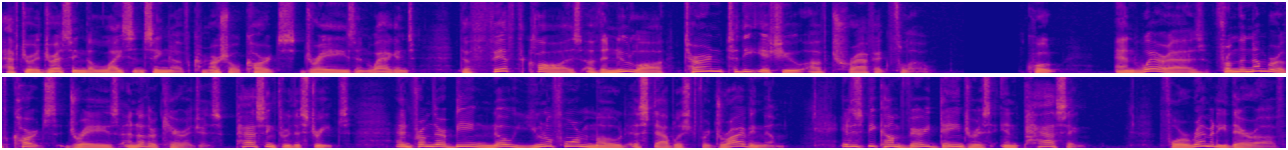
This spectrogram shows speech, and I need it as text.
After addressing the licensing of commercial carts, drays, and wagons, the fifth clause of the new law turned to the issue of traffic flow. Quote, and whereas, from the number of carts, drays, and other carriages passing through the streets, and from there being no uniform mode established for driving them, it has become very dangerous in passing. for remedy thereof,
